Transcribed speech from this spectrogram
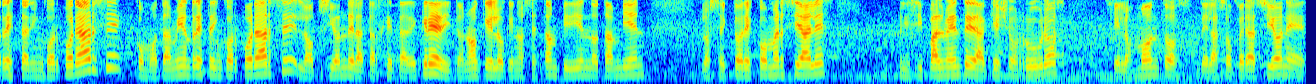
restan incorporarse, como también resta incorporarse la opción de la tarjeta de crédito, ¿no? que es lo que nos están pidiendo también los sectores comerciales, principalmente de aquellos rubros que los montos de las operaciones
